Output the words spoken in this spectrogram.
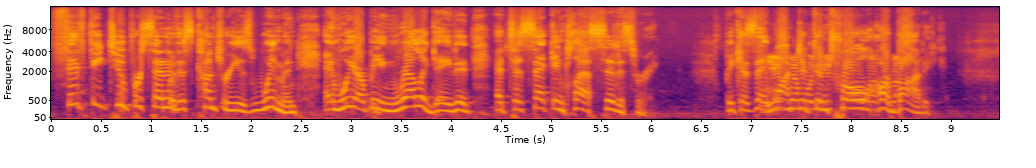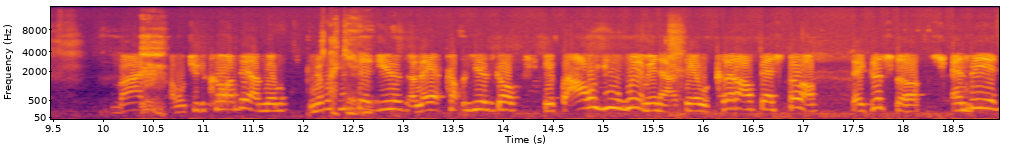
52% of this country is women and we are being relegated at- to second class citizenry because they You want to remember what you control our body. Bonnie, I want you to calm down. Remember, remember what I you said years, the last couple of years ago. If all you women out there would cut off that stuff, that good stuff, and then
